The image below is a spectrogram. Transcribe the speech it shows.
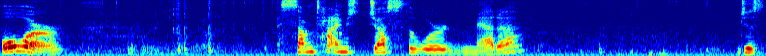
Or sometimes just the word metta just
